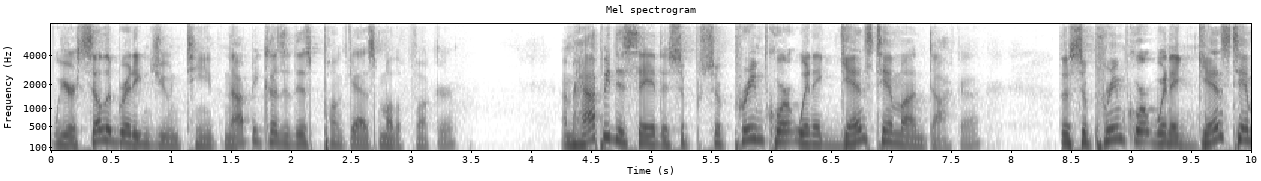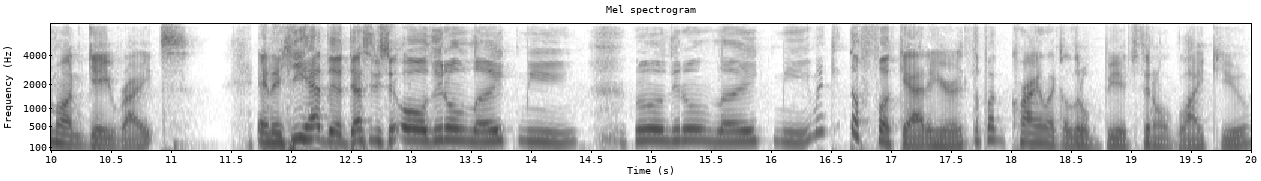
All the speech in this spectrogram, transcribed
we are celebrating Juneteenth not because of this punk ass motherfucker. I'm happy to say the Supreme Court went against him on DACA. The Supreme Court went against him on gay rights. And he had the audacity to say, "Oh, they don't like me. Oh, they don't like me." I mean, get the fuck out of here. The fuck crying like a little bitch. They don't like you.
